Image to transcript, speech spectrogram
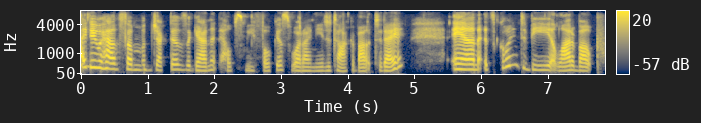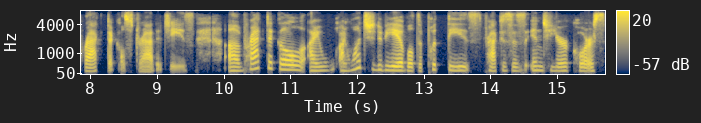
I do have some objectives. Again, it helps me focus what I need to talk about today. And it's going to be a lot about practical strategies. Uh, practical, I, I want you to be able to put these practices into your course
